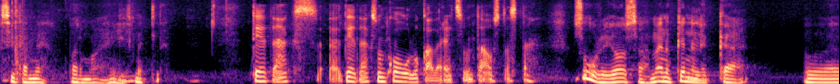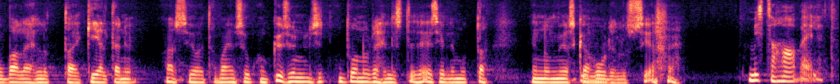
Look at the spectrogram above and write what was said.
Sitä me varmaan ihmettelee. Tietääkö, tietääkö sun koulukaverit sun taustasta? Suuri osa. Mä en ole kenellekään valehdellut tai kieltänyt asioita, vai jos joku on kysynyt, niin sitten on tuonut rehellisesti esille, mutta en ole myöskään mm. huudellut siellä. Mistä sä haaveilet?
